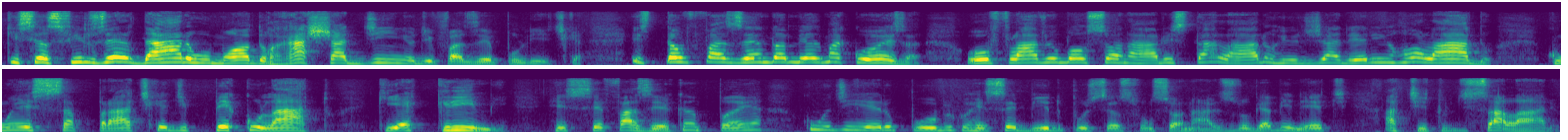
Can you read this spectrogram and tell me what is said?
que seus filhos herdaram o modo rachadinho de fazer política. Estão fazendo a mesma coisa. O Flávio Bolsonaro está lá no Rio de Janeiro enrolado com essa prática de peculato, que é crime, fazer campanha com o dinheiro público recebido por seus funcionários no gabinete a título de salário.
